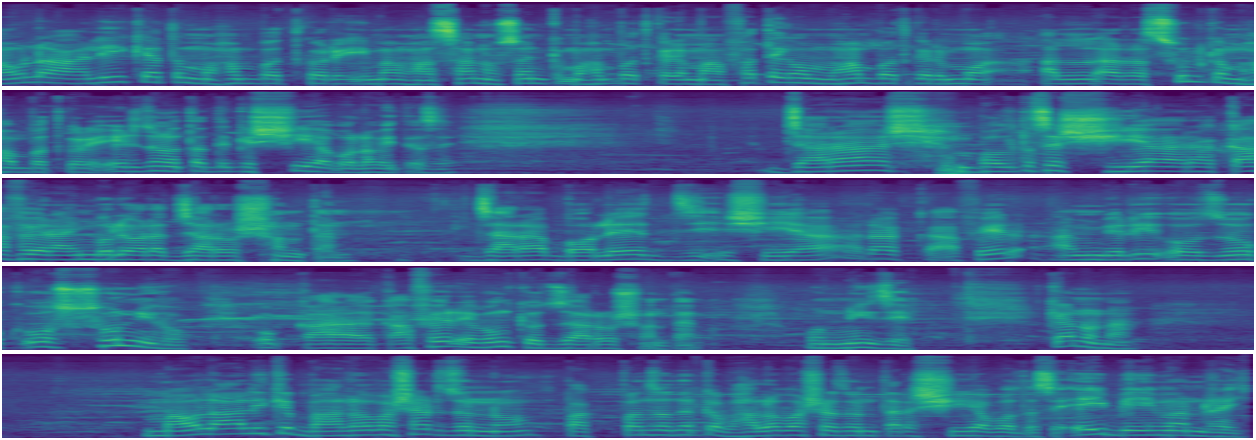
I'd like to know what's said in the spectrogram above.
মাওলা আলীকে এত মহব্বত করে, ইমাম হাসান হোসেনকে মহব্বত করে, মাফাতেকে মহব্বত করে আল্লাহ রসুলকে মহব্বত করে, এর জন্য তাদেরকে শিয়া বলা হইতেছে। যারা বলতেছে শিয়ারা কাফের, আমি বলি ওরা জারোর সন্তান। যারা বলে শিয়ারা কাফের, আমি বলি ও যোগ ও সুন্নি হোক, ও কাফের এবং কেউ জারোর সন্তান, ও নিজে। কেননা মাওলা আলীকে ভালোবাসার জন্য পাকপাঞ্জনদেরকে ভালোবাসার জন্য তারা শিয়া বলতেছে, এই বেইমানরাই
